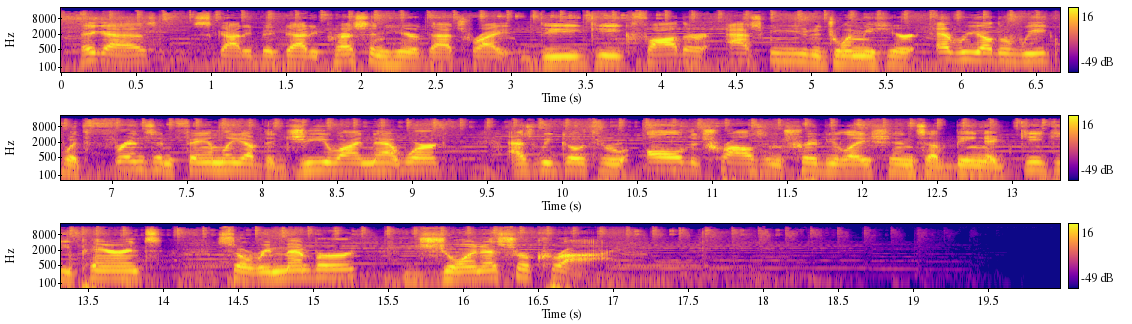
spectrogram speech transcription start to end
Hey guys, Scotty Big Daddy Preston here. That's right, the Geek Father, asking you to join me here every other week with friends and family of the GUI Network as we go through all the trials and tribulations of being a geeky parent. So remember, join us or cry.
